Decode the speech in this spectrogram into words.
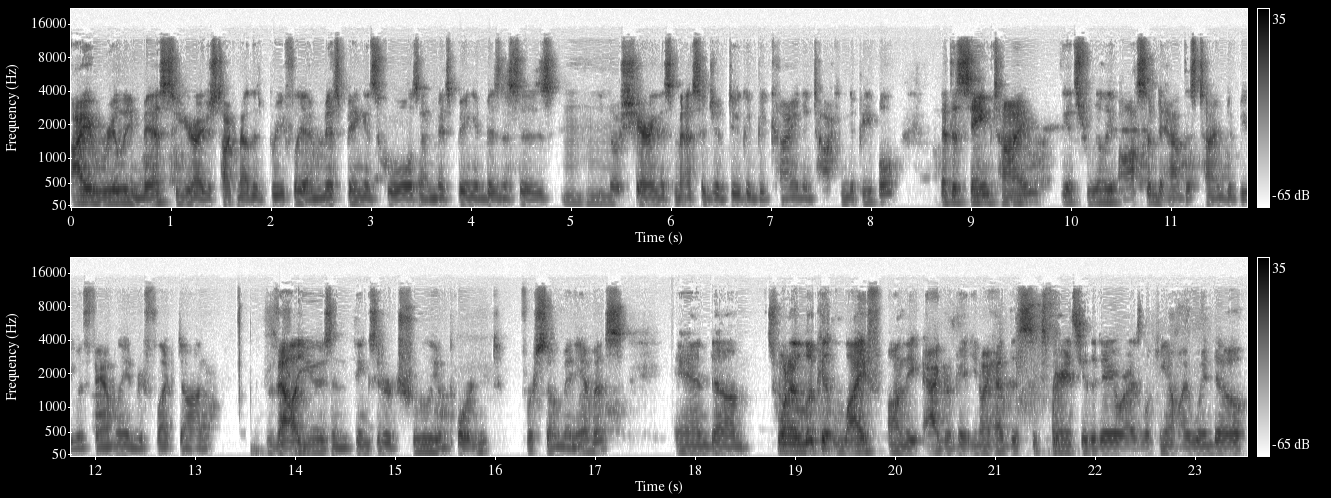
I really miss. You and I just talking about this briefly. I miss being in schools. I miss being in businesses. Mm-hmm. You know, sharing this message of do good, be kind, and talking to people. At the same time, it's really awesome to have this time to be with family and reflect on values and things that are truly important for so many of us. And um, so when I look at life on the aggregate, you know, I had this experience the other day where I was looking out my window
